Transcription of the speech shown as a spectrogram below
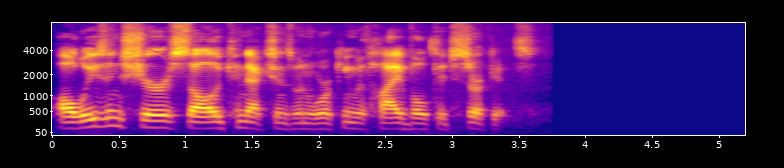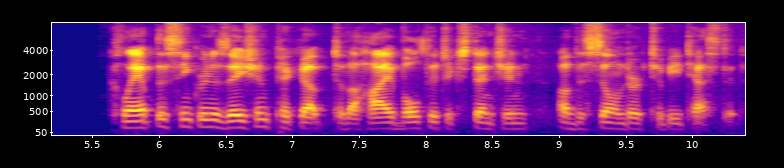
Always ensure solid connections when working with high voltage circuits. Clamp the synchronization pickup to the high voltage extension of the cylinder to be tested.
